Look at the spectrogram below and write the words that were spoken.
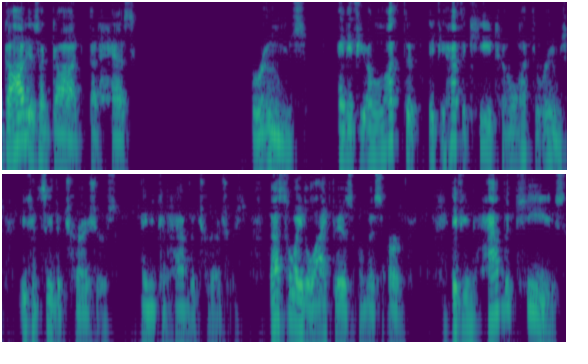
God is a God that has rooms and if you unlock the, if you have the key to unlock the rooms, you can see the treasures and you can have the treasures. That's the way life is on this earth. If you have the keys,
